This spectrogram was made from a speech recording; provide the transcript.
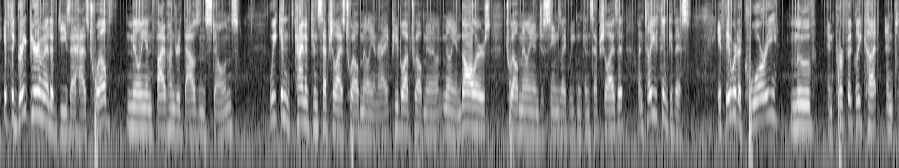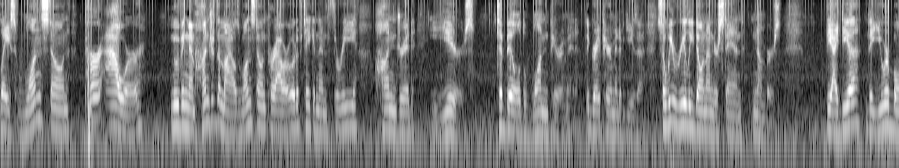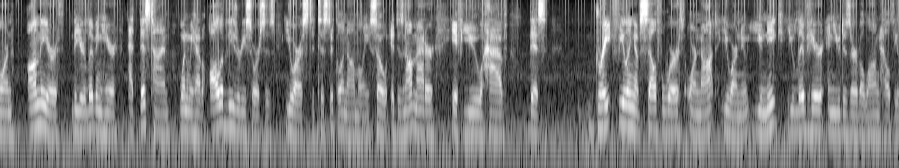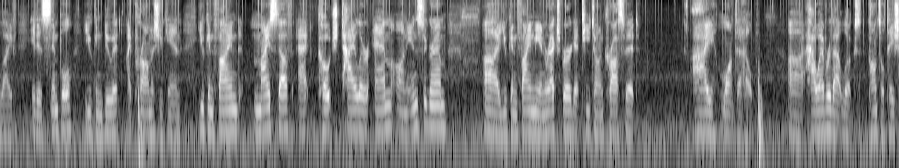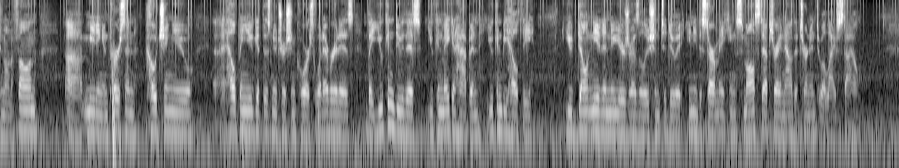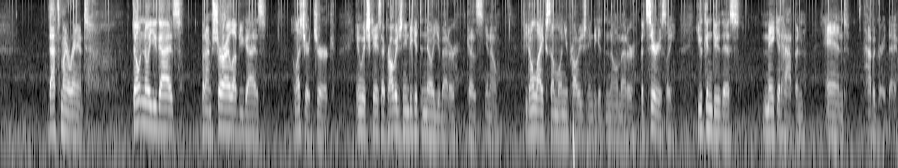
If the Great Pyramid of Giza has 12,500,000 stones, we can kind of conceptualize 12 million, right? People have 12 million dollars. 12 million just seems like we can conceptualize it until you think of this. If they were to quarry, move, and perfectly cut and place one stone per hour, moving them hundreds of miles, one stone per hour, it would have taken them 300 years to build one pyramid, the Great Pyramid of Giza. So we really don't understand numbers The idea that you were born on the earth, that you're living here at this time when we have all of these resources, you are a statistical anomaly. So it does not matter if you have this great feeling of self worth or not. You are new, unique, you live here, and you deserve a long, healthy life. It is simple. You can do it. I promise you can. You can find my stuff at Coach Tyler M on Instagram. Uh, you can find me in Rexburg at Teton CrossFit. I want to help. Uh, however, that looks consultation on a phone, uh, meeting in person, coaching you, uh, helping you get this nutrition course, whatever it is. But you can do this, you can make it happen, you can be healthy. You don't need a New Year's resolution to do it. You need to start making small steps right now that turn into a lifestyle. That's my rant. Don't know you guys, but I'm sure I love you guys. Unless you're a jerk. In which case, I probably just need to get to know you better. Because, you know, if you don't like someone, you probably just need to get to know them better. But seriously, you can do this, make it happen, and have a great day.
